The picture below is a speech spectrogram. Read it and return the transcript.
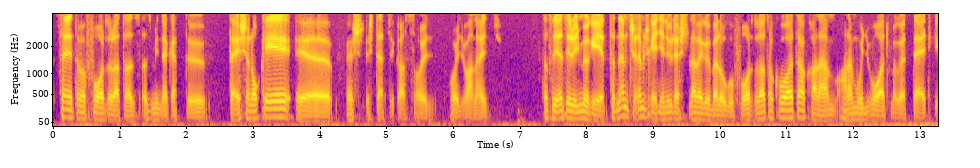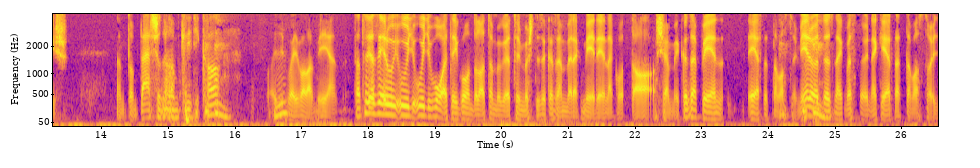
Szerintem a fordulat az, az mind a kettő teljesen oké, okay, és, és tetszik az, hogy, hogy van egy tehát, hogy ezért úgy mögé, tehát nem csak, nem csak egy ilyen üres levegőbe lógó fordulatok voltak, hanem, hanem úgy volt mögötte egy kis, nem tudom, társadalomkritika, vagy, vagy valami ilyen tehát, hogy azért úgy, úgy, úgy volt egy gondolata mögött, hogy most ezek az emberek miért élnek ott a, semmi közepén. Értettem azt, hogy miért öltöznek beszélnek, értettem azt, hogy,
